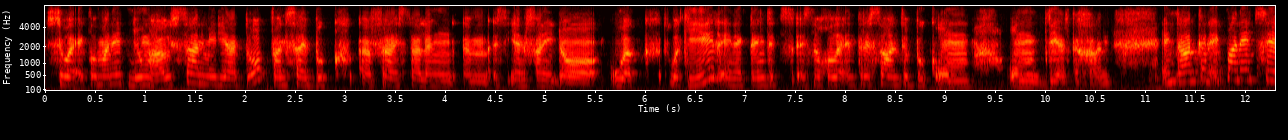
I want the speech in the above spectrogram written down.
So ek wil maar net noem Housan Media Dop van sy boek uh, vrystelling um, is een van die dae ook ook hier en ek dink dit is nogal 'n interessante boek om om deur te gaan. En dan kan ek maar net sê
